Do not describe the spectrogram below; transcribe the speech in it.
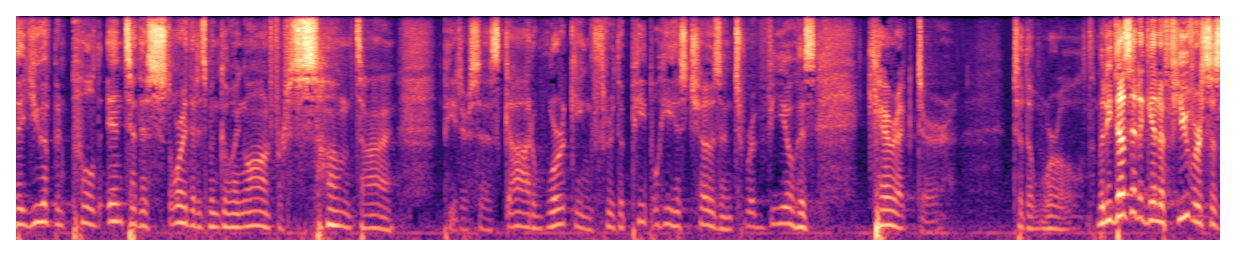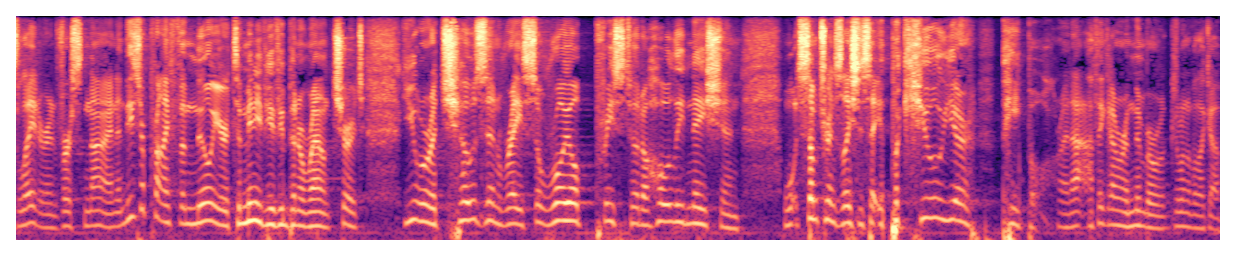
that you have been pulled into this story that has been going on for some time. Peter says, God working through the people he has chosen to reveal his character to the world. But he does it again a few verses later in verse 9. And these are probably familiar to many of you if you've been around church. You are a chosen race, a royal priesthood, a holy nation. Some translations say a peculiar people, right? I, think I remember growing up like a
